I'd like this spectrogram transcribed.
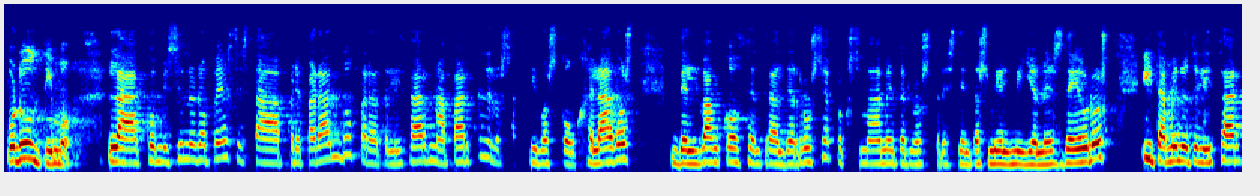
Por último, la Comisión Europea se está preparando para utilizar una parte de los activos congelados del Banco Central de Rusia, aproximadamente unos 300.000 millones de euros, y también utilizar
